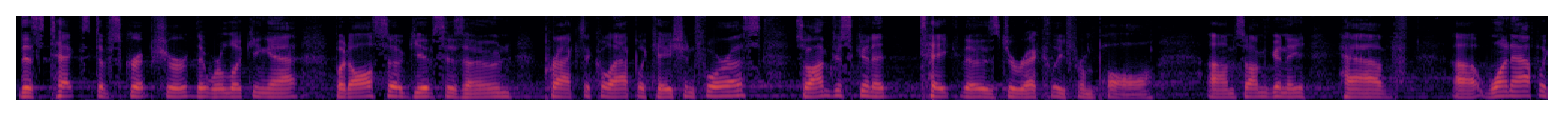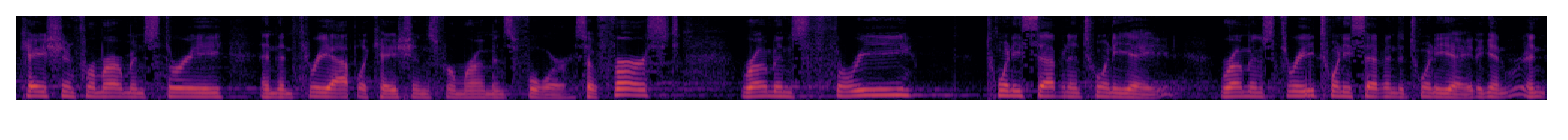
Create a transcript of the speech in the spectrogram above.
this text of Scripture that we're looking at, but also gives his own practical application for us. So, I'm just going to take those directly from Paul. Um, so, I'm going to have uh, one application from Romans 3, and then three applications from Romans 4. So, first, Romans 3 27 and 28. Romans 3 27 to 28. Again, in,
